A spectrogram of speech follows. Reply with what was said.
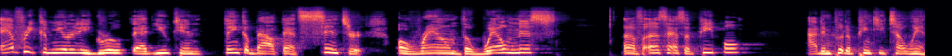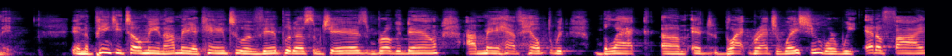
every community group that you can think about that centered around the wellness of us as a people, I didn't put a pinky toe in it. And the pinky toe mean I may have came to an event, put up some chairs and broke it down. I may have helped with black, um, ed- black graduation where we edify,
